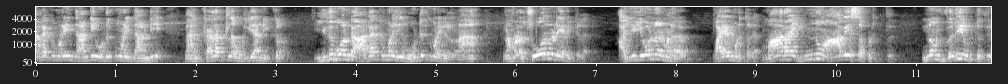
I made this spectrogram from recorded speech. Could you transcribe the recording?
அடக்குமுறையும் தாண்டி ஒடுக்குமுறையும் தாண்டி நாங்கள் களத்தில் உறுதியாக நிற்கிறோம் இது போன்ற அடக்குமுறைகள் ஒடுக்குமுறைகள்லாம் நம்மளை சோர்வடைய வைக்கல. ஐயோன்னு நம்மளை பயமுறுத்தலை. மாறா இன்னும் ஆவேசப்படுத்துது. இன்னும் வெறி விட்டுது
